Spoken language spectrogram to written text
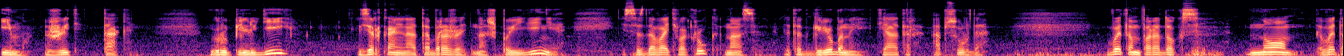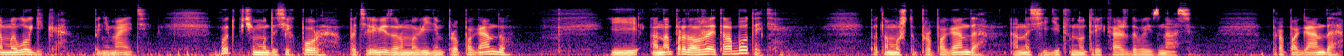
им жить так. Группе людей зеркально отображать наше поведение и создавать вокруг нас этот гребаный театр абсурда. В этом парадокс. Но в этом и логика, понимаете? Вот почему до сих пор по телевизору мы видим пропаганду, и она продолжает работать, потому что пропаганда, она сидит внутри каждого из нас. Пропаганда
